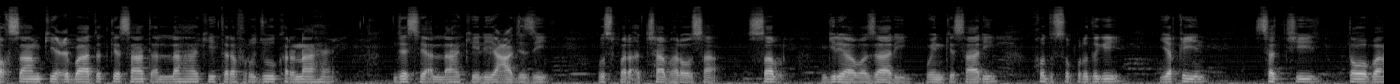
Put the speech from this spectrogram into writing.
अकसाम की इबादत के साथ अल्लाह की तरफ़ रुजू करना है, जैसे अल्लाह के लिए आजजी, उस पर अच्छा भरोसा, सब्र गिरा वजारी व इनके सारी खुद सपुर्दगी, यकीन, सच्ची तोबा,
